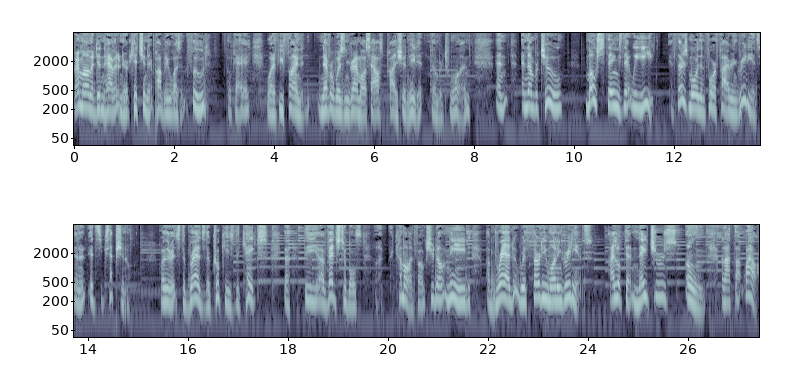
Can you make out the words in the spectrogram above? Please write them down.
grandmama didn't have it in her kitchen, it probably wasn't food. Okay. What if you find it never was in grandma's house? Probably shouldn't eat it. Number one. And, and number two, most things that we eat, if there's more than four or five ingredients in it, it's exceptional. Whether it's the breads, the cookies, the cakes, the, the uh, vegetables. Uh, come on, folks. You don't need a bread with 31 ingredients. I looked at Nature's Own and I thought, wow,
